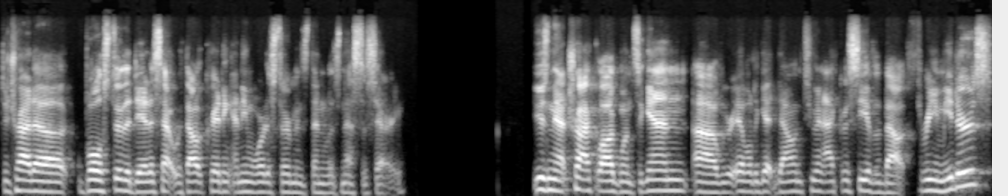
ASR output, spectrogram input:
to try to bolster the data set without creating any more disturbance than was necessary. Using that track log once again, uh, we were able to get down to an accuracy of about three meters,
